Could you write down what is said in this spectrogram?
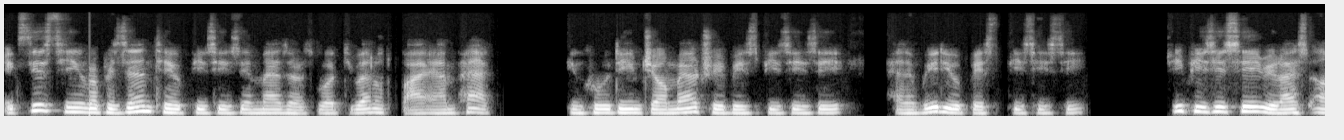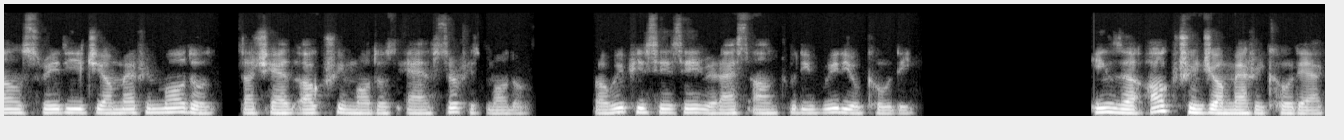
Existing representative PCC methods were developed by MPEG, including geometry-based PCC and video-based PCC. GPCC relies on 3D geometry models such as octree models and surface models, while VPCC relies on 2D video coding. In the octree geometry codec,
